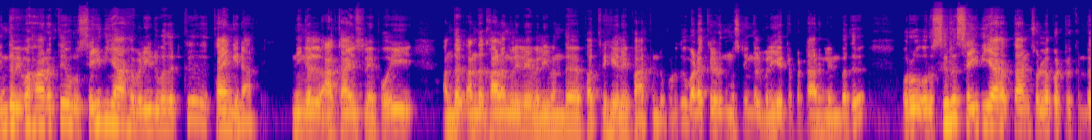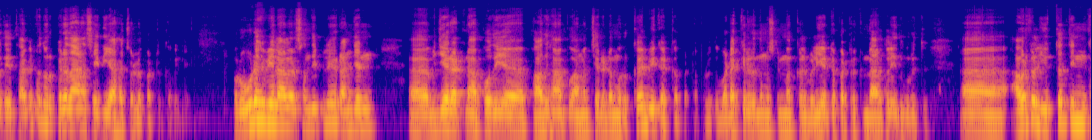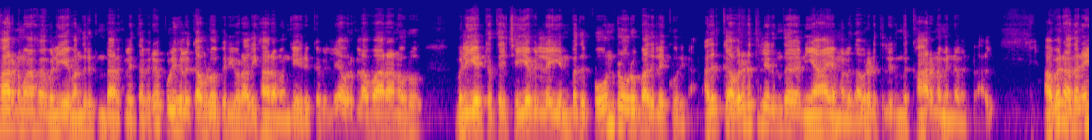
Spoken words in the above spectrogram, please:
இந்த விவகாரத்தை ஒரு செய்தியாக வெளியிடுவதற்கு தயங்கினார்கள். நீங்கள் ஆக்காயுஸ்லே போய் அந்த அந்த காலங்களிலே வெளிவந்த பத்திரிகைகளை பார்க்கின்ற பொழுது வடக்கிலிருந்து முஸ்லிம்கள் வெளியேற்றப்பட்டார்கள் என்பது ஒரு ஒரு சிறு செய்தியாகத்தான் சொல்லப்பட்டிருக்கின்றதே தவிர அது ஒரு பிரதான செய்தியாக சொல்லப்பட்டிருக்கவில்லை. ஒரு ஊடகவியலாளர் சந்திப்பிலே ரஞ்சன் விஜயரட்ன அப்போதைய பாதுகாப்பு அமைச்சரிடம் ஒரு கேள்வி கேட்கப்பட்ட பொழுது வடக்கிலிருந்து முஸ்லிம் மக்கள் வெளியேற்றப்பட்டிருக்கின்றார்கள் இது குறித்து அவர்கள் யுத்தத்தின் காரணமாக வெளியே வந்திருக்கின்றார்களே தவிர புலிகளுக்கு அவ்வளவு பெரிய ஒரு அதிகாரம் அங்கே இருக்கவில்லை. அவர்கள் அவ்வாறான ஒரு வெளியேற்றத்தை செய்யவில்லை என்பது போன்ற ஒரு பதிலை கூறினார். அதற்கு அவரிடத்தில் இருந்த நியாயம் அல்லது அவரிடத்தில் இருந்த காரணம் என்னவென்றால் அவர் அதனை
